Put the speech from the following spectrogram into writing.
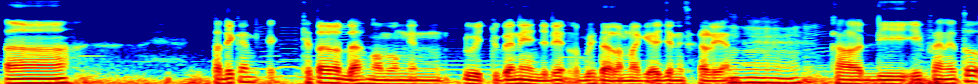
eh tadi kan kita udah ngomongin duit juga nih, jadi lebih dalam lagi aja nih sekalian. Mm. Kalau di event itu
